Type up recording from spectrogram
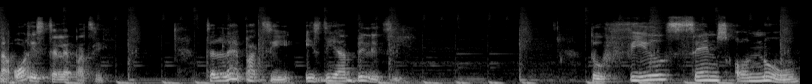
Now, what is telepathy? Telepathy is the ability to feel, sense, or know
